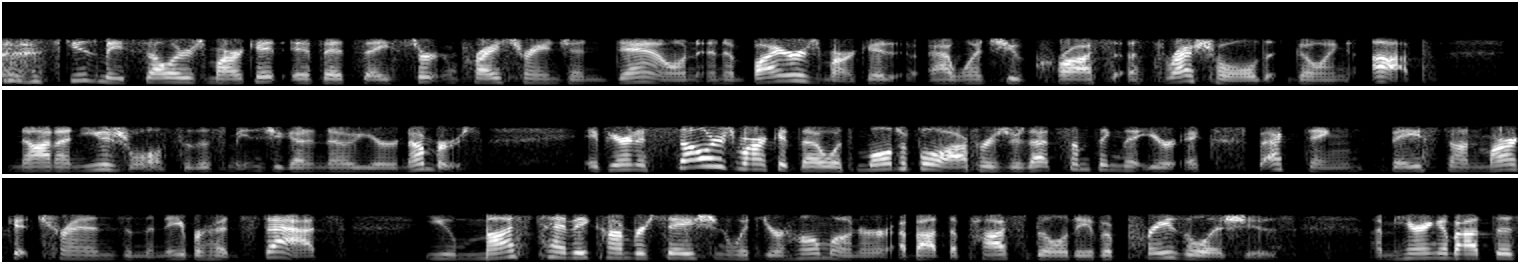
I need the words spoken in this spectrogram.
excuse me, seller's market if it's a certain price range and down, and a buyer's market uh, once you cross a threshold going up. Not unusual. So this means you got to know your numbers. If you're in a seller's market though with multiple offers, or that's something that you're expecting based on market trends and the neighborhood stats, you must have a conversation with your homeowner about the possibility of appraisal issues. I'm hearing about this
